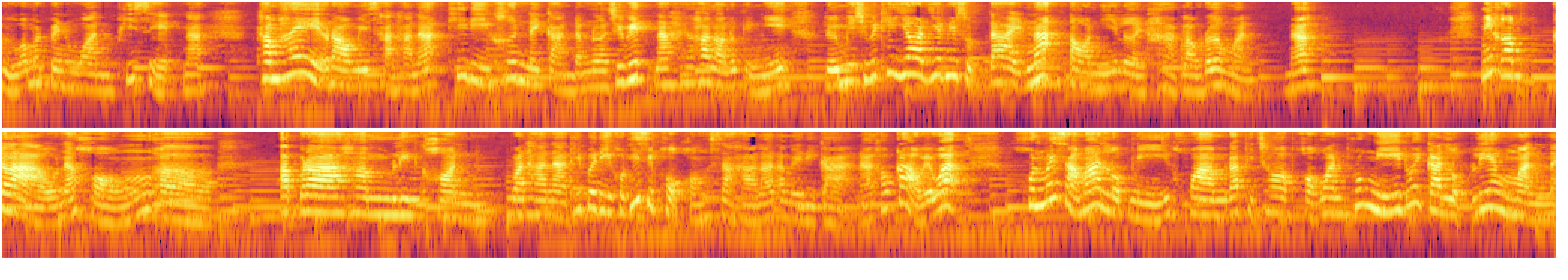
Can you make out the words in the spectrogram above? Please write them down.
ถือว่ามันเป็นวันพิเศษนะทำให้เรามีสถานะที่ดีขึ้นในการดำเนินชีวิตนะถ้าเรานึกอย่างนี้ หรือมีชีวิตที่ยอดเยี่ยมที่สุดได้ณตอนนี้เลยหากเราเริ่มมันนะมีคำกล่าวนะของอับราฮัม ลินคอน ประธานาธิบดีคนที่ 16 ของสหรัฐอเมริกา นะเขากล่าวไว้ว่า คุณไม่สามารถหลบหนีความรับผิดชอบของวันพรุ่งนี้ด้วยการหลบเลี่ยงมันใน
